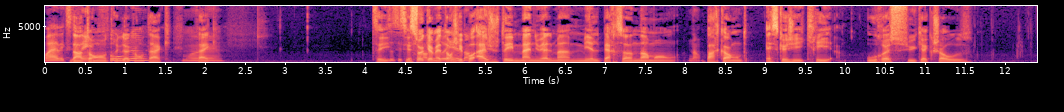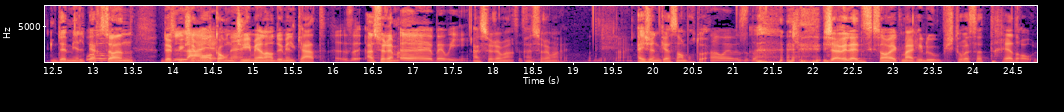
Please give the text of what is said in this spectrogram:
Ouais, avec ces dans ton infos, truc de contact. Ouais. Fait que, c'est sûr que mettons, j'ai Android, pas ajouté manuellement 1000 personnes dans mon. Non. Par contre, est-ce que j'ai écrit ou reçu quelque chose de 1000 Oui, oui, personnes depuis que j'ai mon compte. Gmail en 2004? Euh, Assurément. euh, ben oui. Assurément. Ça, Assurément. Hey, j'ai une question pour toi. Ah ouais, vas-y donc. J'avais la discussion avec Marie-Lou, puis je trouvais ça très drôle.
